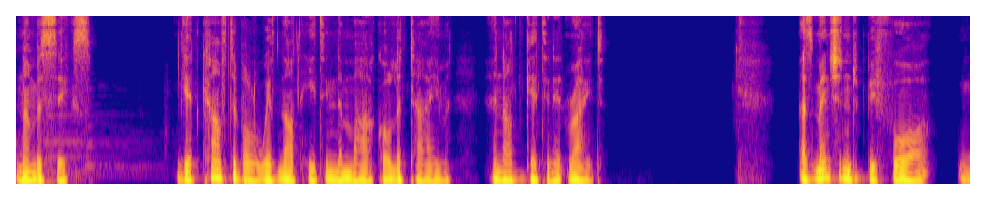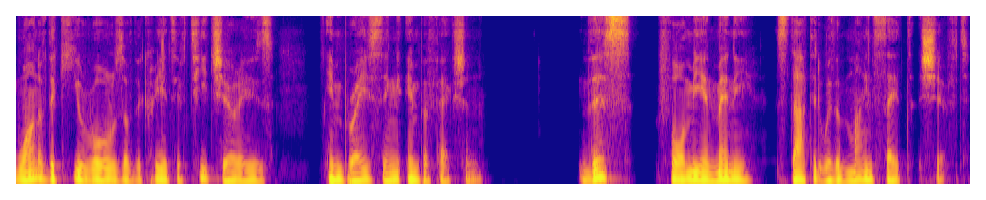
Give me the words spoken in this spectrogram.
Number six, get comfortable with not hitting the mark all the time and not getting it right. As mentioned before, one of the key roles of the creative teacher is embracing imperfection. This, for me and many, started with a mindset shift.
